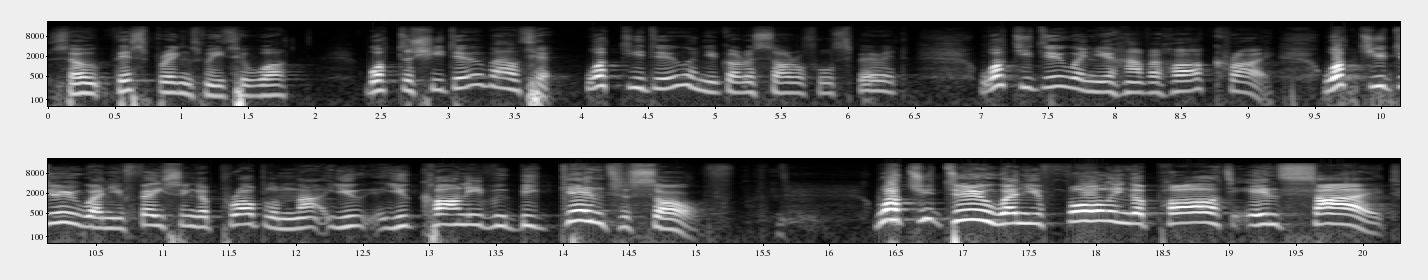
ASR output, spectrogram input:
so this brings me to what what does she do about it? What do you do when you've got a sorrowful spirit? What do you do when you have a heart cry? What do you do when you're facing a problem that you, you can't even begin to solve? What do you do when you're falling apart inside?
